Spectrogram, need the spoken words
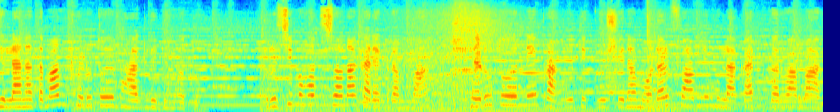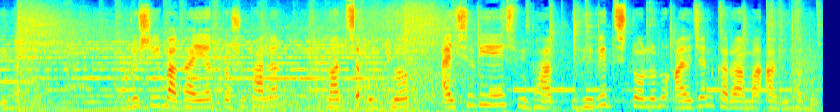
જિલ્લાના તમામ ખેડૂતોએ ભાગ લીધો હતો. કૃષિ મહોત્સવના કાર્યક્રમમાં ખેડૂતોને પ્રાકૃતિક કૃષિના મોડલ ફાર્મની મુલાકાત કરવામાં આવી હતી. કૃષિ, બાગાયત, પશુપાલન, મત્સ્ય ઉદ્યોગ આઈસીડીએસ વિભાગ વિવિધ સ્ટોલોનું આયોજન કરવામાં આવ્યું હતું,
